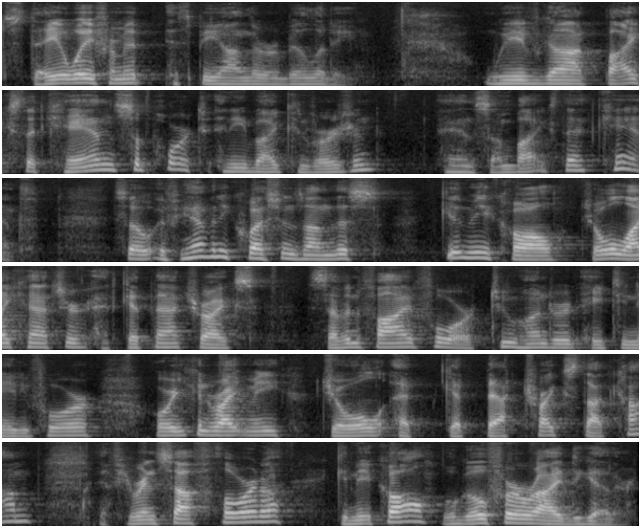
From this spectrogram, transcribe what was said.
stay away from it. It's beyond their ability. We've got bikes that can support an e-bike conversion and some bikes that can't. So if you have any questions on this give me a call, Joel Lightcatcher at Get Back Trikes, 754-200-1884, or you can write me, joel at getbacktrikes.com. If you're in South Florida, give me a call. We'll go for a ride together,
